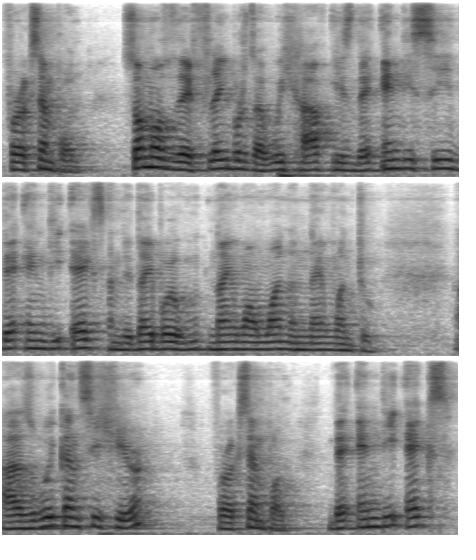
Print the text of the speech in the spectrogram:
for example, some of the flavors that we have is the NDC, the NDX, and the Diebold 911 and 912. As we can see here, for example, the NDX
